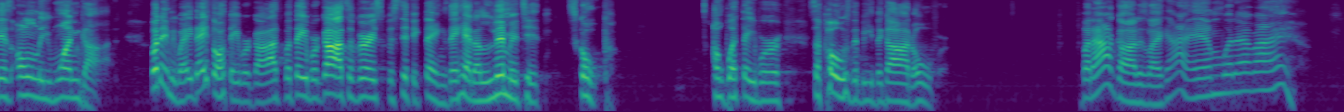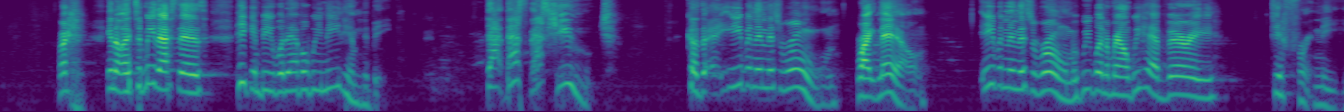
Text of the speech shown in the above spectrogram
There's only one God. But anyway, they thought they were gods, but they were gods of very specific things. They had a limited scope of what they were supposed to be the God over. But our God is like, I am whatever I am. Right? You know, and to me that says he can be whatever we need him to be. That that's that's huge. Because uh, even in this room right now, even in this room, if we went around, we have very different needs.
